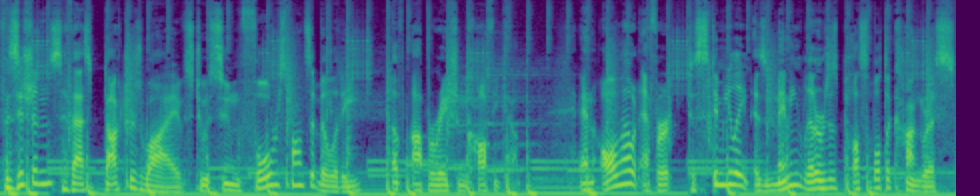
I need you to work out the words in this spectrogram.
Physicians have asked doctors' wives to assume full responsibility of Operation Coffee Cup, an all out effort to stimulate as many letters as possible to Congress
